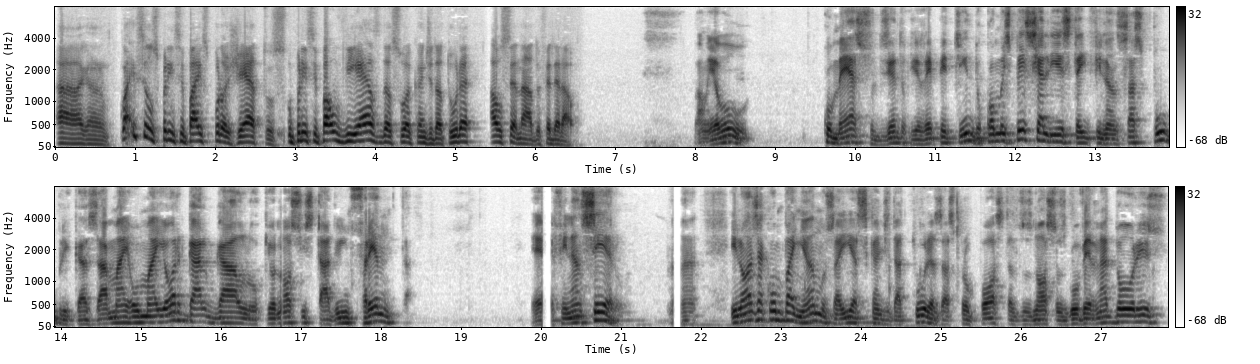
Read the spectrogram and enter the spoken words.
ah, quais os principais projetos, o principal viés da sua candidatura ao Senado Federal? Bom, eu começo dizendo que, repetindo, como especialista em finanças públicas, mai o maior gargalo que o nosso Estado enfrenta é financeiro. Né? E nós acompanhamos aí as candidaturas, as propostas dos nossos governadores,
